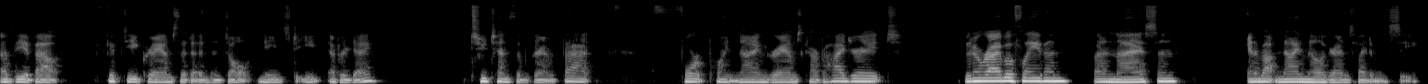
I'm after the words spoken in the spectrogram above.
of the about 50 grams that an adult needs to eat every day, 2 tenths of a gram fat, 4.9 grams carbohydrate, bit of riboflavin, bit of niacin, and about 9 milligrams vitamin C.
